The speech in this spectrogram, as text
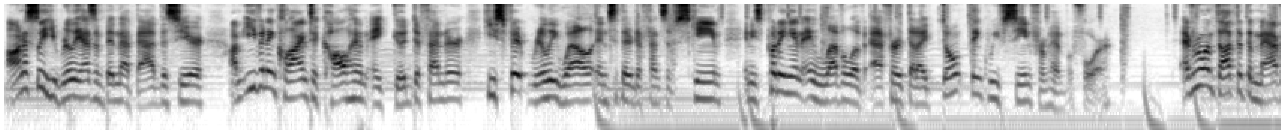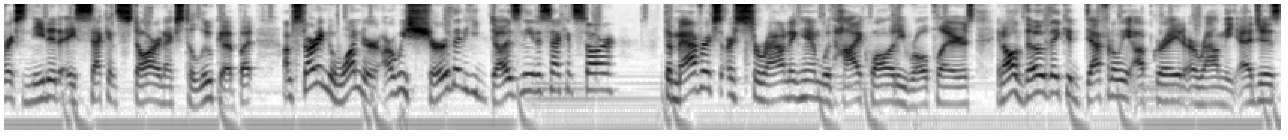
honestly, he really hasn't been that bad this year. I'm even inclined to call him a good defender. He's fit really well into their defensive scheme, and he's putting in a level of effort that I don't think we've seen from him before. Everyone thought that the Mavericks needed a second star next to Luka, but I'm starting to wonder, are we sure that he does need a second star? The Mavericks are surrounding him with high quality role players, and although they could definitely upgrade around the edges,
